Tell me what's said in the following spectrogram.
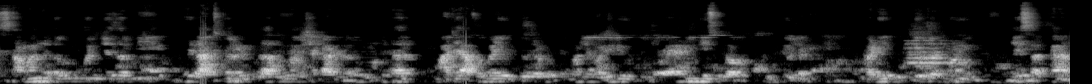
सामान्य तरुण म्हणजे जर मी हे राजकारण घरातून आमच्या काढलं तर माझे आजोबाई उद्योजक होते माझे वडील उद्योजक आहे आणि मी सुद्धा उद्योजक आणि उद्योजक म्हणून जे सरकार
